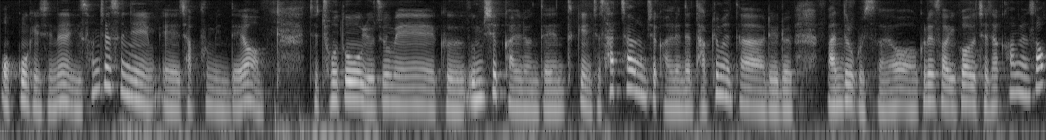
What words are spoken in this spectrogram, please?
얻고 계시는 이 선재 스님의 작품인데요. 이제 저도 요즘에 그 음식 관련된 특히 이제 사찰 음식 관련된 다큐멘터리를 만들고 있어요. 그래서 이걸 제작하면서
